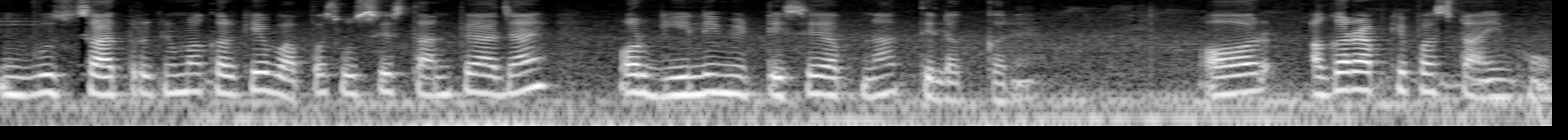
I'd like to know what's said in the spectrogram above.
वो सात परिक्रमा करके वापस उसी स्थान पे आ जाएँ और गीली मिट्टी से अपना तिलक करें। और अगर आपके पास टाइम हो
